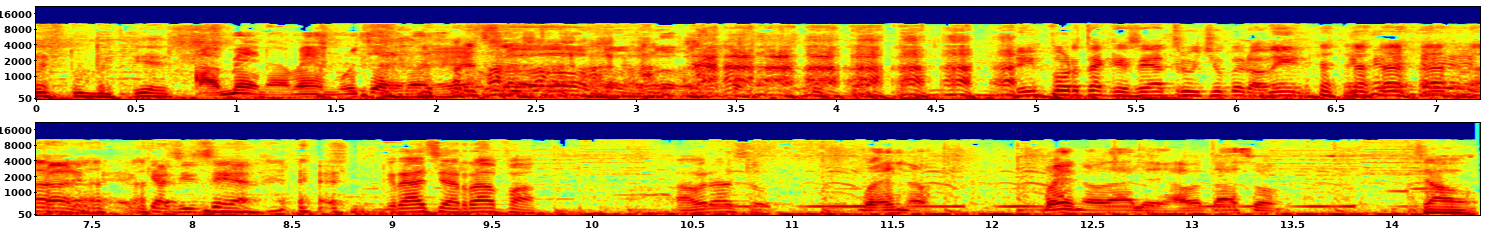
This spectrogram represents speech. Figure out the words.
Amén, amén. Muchas gracias. No importa que sea trucho, pero amén. Vale, que así sea. Gracias, Rafa. Abrazo. Bueno, bueno, dale, abrazo. Chao.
